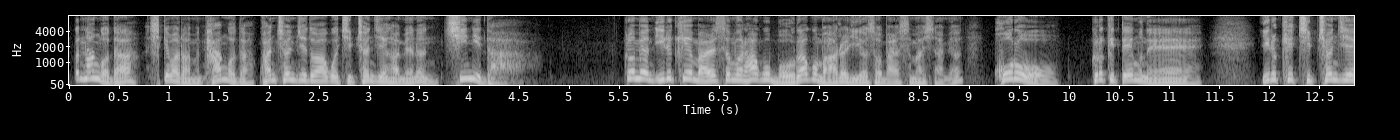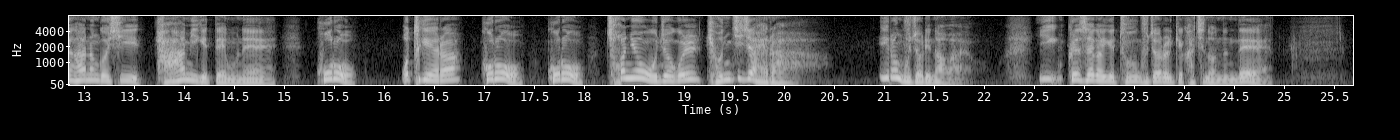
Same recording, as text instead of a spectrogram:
끝난 거다. 쉽게 말하면 다 한 거다. 관천지도하고 집천지행하면은 진이다. 그러면 이렇게 말씀을 하고 뭐라고 말을 이어서 말씀하시냐면 고로 그렇기 때문에 이렇게 집천지행하는 것이 다함이기 때문에 고로 어떻게 해라? 고로 고로 천요오적을 견지자 해라. 이런 구절이 나와요. 이 그래서 제가 이게 두 구절을 이렇게 같이 넣었는데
